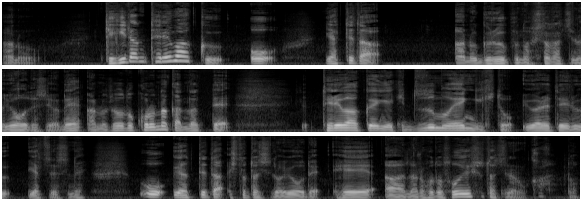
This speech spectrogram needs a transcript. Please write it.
あの、劇団テレワークをやってたあのグループの人たちのようですよね。あの、ちょうどコロナ禍になって、テレワーク演劇、ズーム演劇と言われているやつですね。をやってた人たちのようで、へえ、ああ、なるほど、そういう人たちなのか、と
